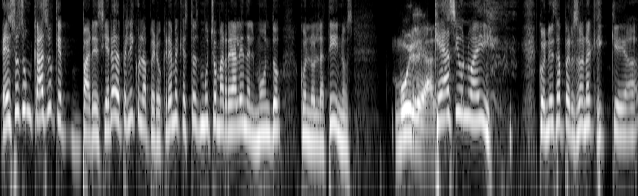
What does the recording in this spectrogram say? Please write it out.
eso es un caso que pareciera de película, pero créeme que esto es mucho más real en el mundo con los latinos. Muy real. ¿Qué hace uno ahí con esa persona que, que ah,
